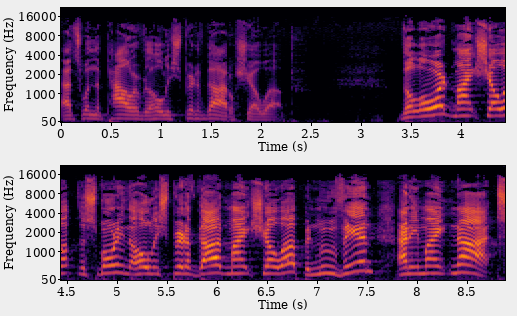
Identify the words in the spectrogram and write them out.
that's when the power of the Holy Spirit of God will show up. The Lord might show up this morning, the Holy Spirit of God might show up and move in, and He might not.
